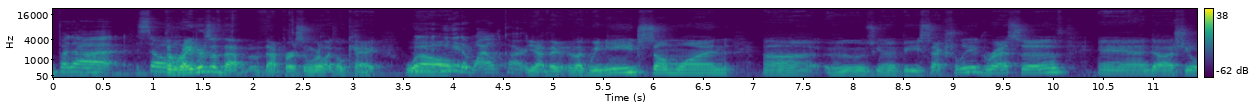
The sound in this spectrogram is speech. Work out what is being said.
but uh, so the writers of that of that person were like, okay, we- well, we, need a wild card. yeah, they, they're like, we need someone uh, who's gonna be sexually aggressive, and uh, she'll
